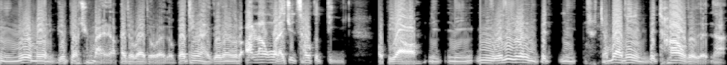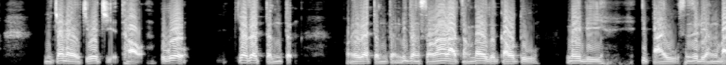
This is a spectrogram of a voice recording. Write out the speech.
你如果没有，你就不要去买了，拜托拜托拜托，不要听海哥这样说啊，那我来去抄个底，我不要，你你你，我是说你被你讲不好听，你被套的人呐、啊，你将来有机会解套，不过要再等等，我要再等等，你等手拉拉涨到一个高度，maybe 一百五甚至两百，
